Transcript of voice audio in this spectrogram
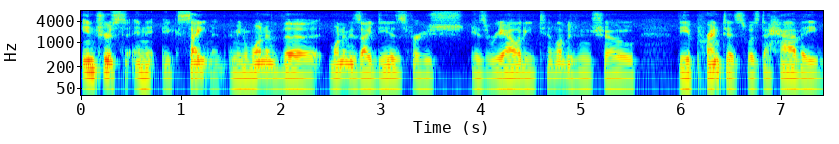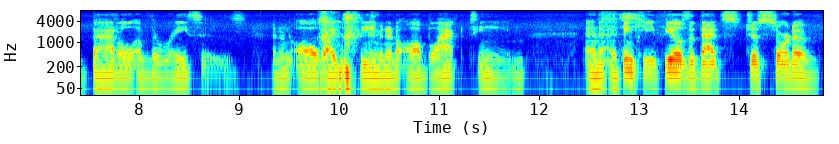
interest and excitement. I mean, one of the one of his ideas for his his reality television show, The Apprentice, was to have a battle of the races and an all white team and an all black team. And I think he feels that that's just sort of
